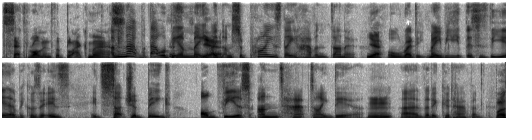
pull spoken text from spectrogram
Seth Rollins the black mass. I mean that that would be amazing. Yeah. I'm surprised they haven't done it. Yeah. already. Maybe this is the year because it is. It's such a big, obvious, untapped idea Mm-hmm. uh, that it could happen. Well,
